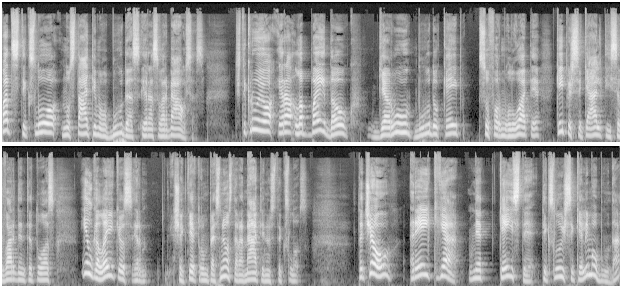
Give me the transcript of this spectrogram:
pats tikslų nustatymo būdas yra svarbiausias. Iš tikrųjų yra labai daug gerų būdų, kaip suformuluoti, kaip išsikelti, įsivardinti tuos ilgalaikius ir šiek tiek trumpesnius, tai yra metinius tikslus. Tačiau reikia net keisti tikslų išsikelimo būdą,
